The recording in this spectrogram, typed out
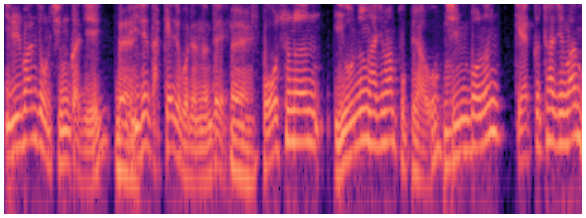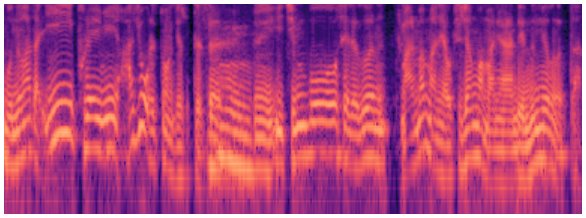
일반적으로 지금까지 네. 이제 다 깨져버렸는데 네. 보수는 유능하지만 부패하고 진보는 깨끗하지만 무능하다 이 프레임이 아주 오랫동안 계속됐어요. 네. 이 진보 세력은 말만 많이 하고 주장만 많이 하는데 능력은 없다.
